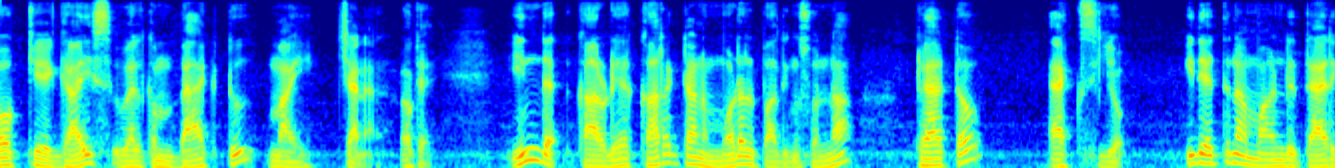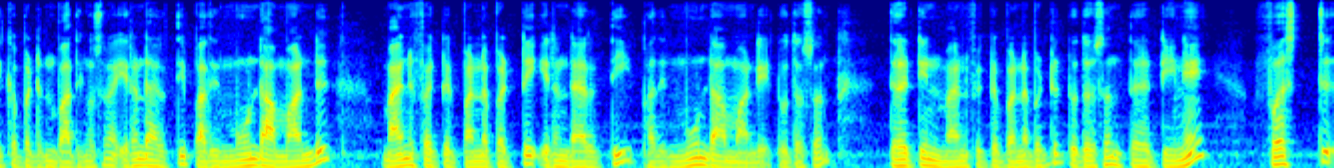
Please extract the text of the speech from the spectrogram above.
okay guys welcome back to my channel okay இந்த காருடைய கரெக்டான மாடல் பார்த்திங்க சொன்னால் டொயாட்டோ ஆக்சியோ இது எத்தனாம் ஆண்டு தயாரிக்கப்பட்டதுன்னு பார்த்திங்க சொன்னால் இரண்டாயிரத்தி பதிமூன்றாம் ஆண்டு மேனுஃபேக்சர் பண்ணப்பட்டு இரண்டாயிரத்தி பதிமூன்றாம் ஆண்டு டூ தௌசண்ட் தேர்ட்டீன் மேனுஃபேக்சர் பண்ணப்பட்டு டூ தௌசண்ட் தேர்ட்டீனே ஃபஸ்ட்டு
